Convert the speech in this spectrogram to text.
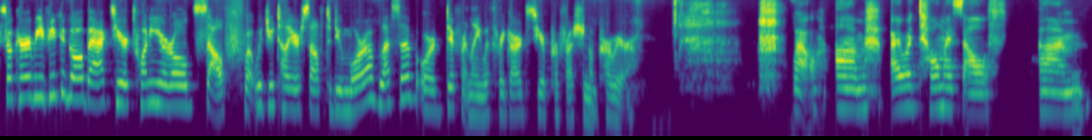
So, Kirby, if you could go back to your 20 year old self, what would you tell yourself to do more of, less of, or differently with regards to your professional career? Wow. Um, I would tell myself, um,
